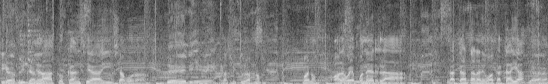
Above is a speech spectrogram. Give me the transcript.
Sí, Queda brillante. Le da crocancia y sabor a, ¿eh? a las frituras, ¿no? Bueno, ahora voy a poner la, la tártara de guacataya. ¿Ya?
